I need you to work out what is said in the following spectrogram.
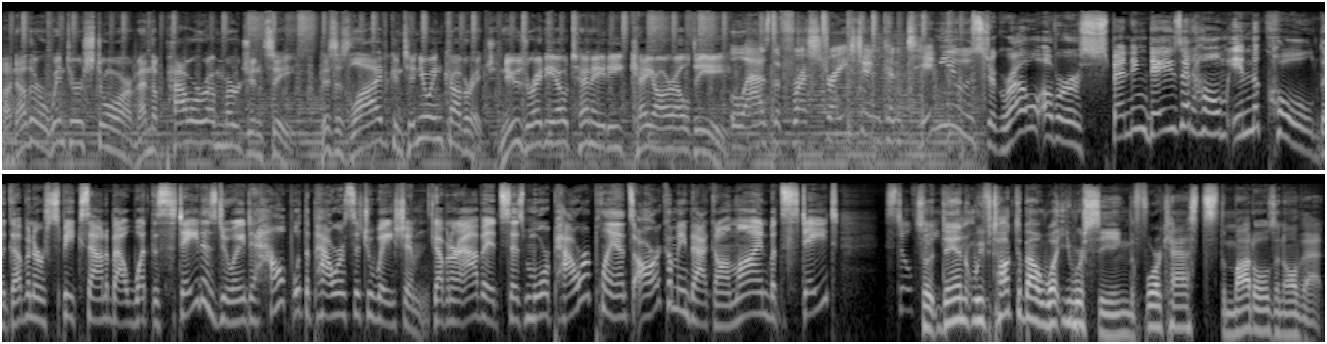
Another winter storm and the power emergency. This is live continuing coverage. News Radio 1080 KRLD. Well, as the frustration continues to grow over spending days at home in the cold, the governor speaks out about what the state is doing to help with the power situation. Governor Abbott says more power plants are coming back online, but the state still. So, Dan, we've talked about what you were seeing, the forecasts, the models, and all that.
